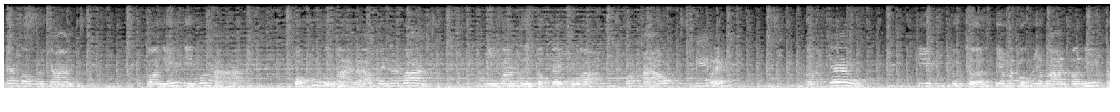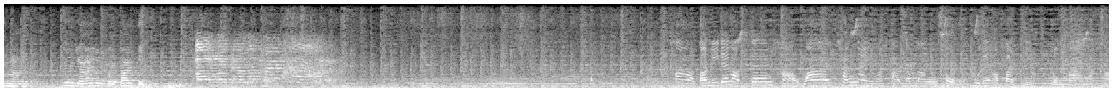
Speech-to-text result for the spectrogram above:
แจ้งกองในวยการ ตอนนี้ทีมค้นหา พบผู้สูญหายแล้วเป็นแม่บ้าน มีการตื่นตกใจกลัวข้อเท้าเล็กแจ้งทีมฉุกเฉินเตรียมปฐมพยาบาล ตอนนี้กำลังเคลื่อนย้ายลงไปใต้ตึก อนนี้ได้รับแจ้งค่ะว่าข้างในนะคะกำลังส่งผู้ได้รับบาดเจ็บลงมานะคะ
